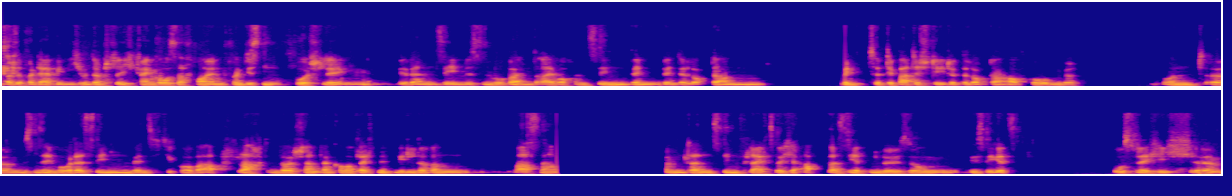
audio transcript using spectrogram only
Also von daher bin ich unterm Strich kein großer Freund von diesen Vorschlägen. Wir werden sehen müssen, wo wir in drei Wochen sind, wenn, wenn der Lockdown, wenn zur Debatte steht, ob der Lockdown aufgehoben wird. Und äh, müssen sehen, wo wir da sind. Wenn sich die Kurve abflacht in Deutschland, dann kommen wir vielleicht mit milderen Maßnahmen. Und dann sind vielleicht solche abbasierten Lösungen, wie sie jetzt großflächig äh,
